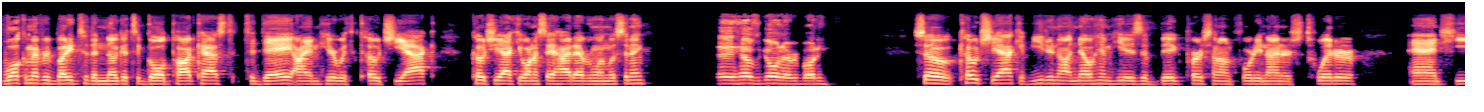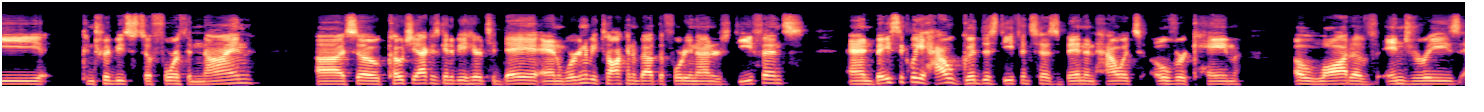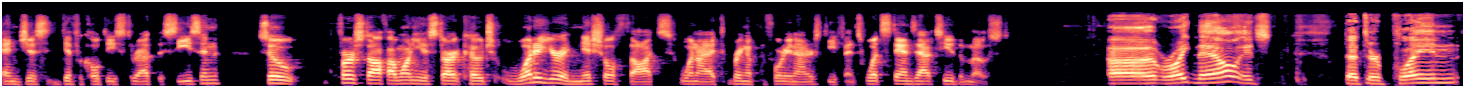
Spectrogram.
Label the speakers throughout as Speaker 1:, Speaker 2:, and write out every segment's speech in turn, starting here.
Speaker 1: Welcome, everybody, to the Nuggets of Gold podcast. Today, I am here with Coach Yak. Coach Yak, you want to say hi to everyone listening?
Speaker 2: Hey, how's it going, everybody?
Speaker 1: So, Coach Yak, if you do not know him, he is a big person on 49ers Twitter and he contributes to fourth and nine. Uh, so, Coach Yak is going to be here today, and we're going to be talking about the 49ers defense and basically how good this defense has been and how it's overcame a lot of injuries and just difficulties throughout the season. So, first off, I want you to start, Coach. What are your initial thoughts when I bring up the 49ers defense? What stands out to you the most?
Speaker 2: Uh, right now, it's that they're playing,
